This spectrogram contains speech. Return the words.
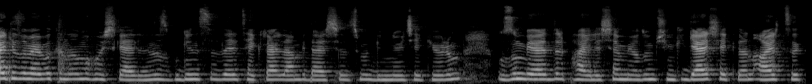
Herkese merhaba kanalıma hoş geldiniz. Bugün sizlere tekrardan bir ders çalışma günlüğü çekiyorum. Uzun bir aradır paylaşamıyordum çünkü gerçekten artık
